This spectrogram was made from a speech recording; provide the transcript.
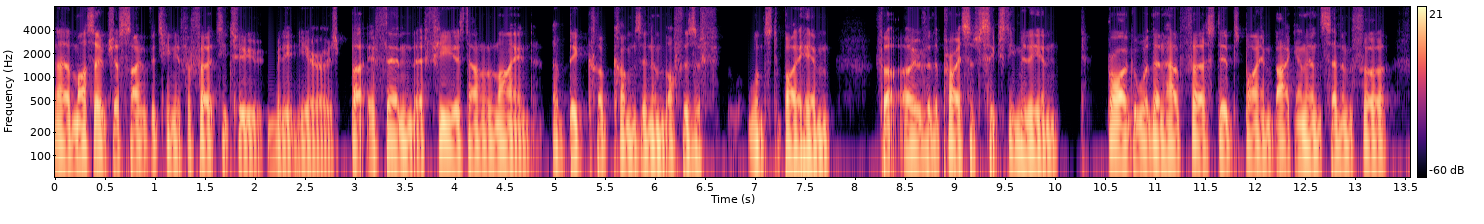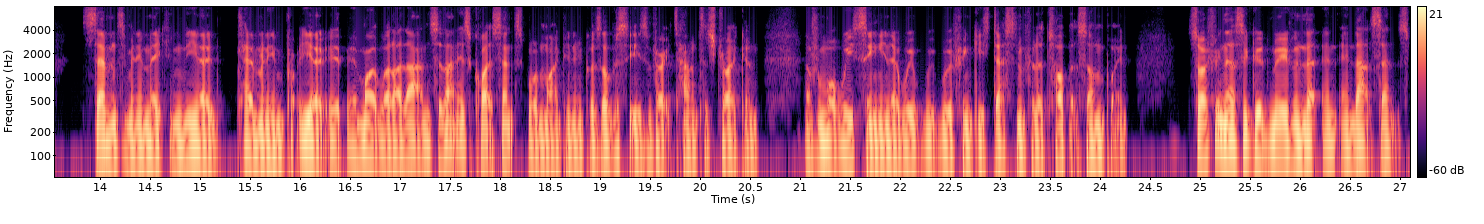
uh, Marseille just signed Vitinha for 32 million euros. But if then a few years down the line, a big club comes in and offers a f- wants to buy him for over the price of 60 million, Braga would then have first dibs buy him back and then sell him for 70 million, making, you know, 10 million. You know, it, it might work like that. And so that is quite sensible, in my opinion, because obviously he's a very talented striker. And, and from what we've seen, you know, we, we, we think he's destined for the top at some point. So I think that's a good move in that in, in that sense.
